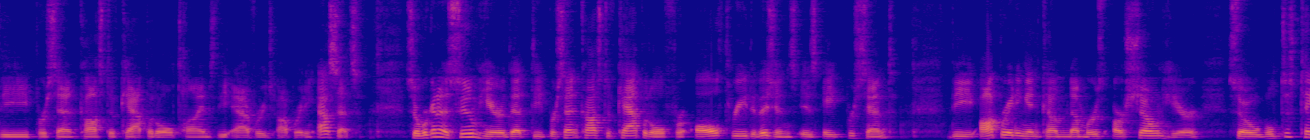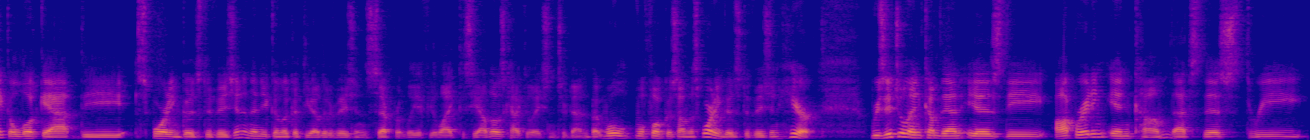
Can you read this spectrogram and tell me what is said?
the percent cost of capital times the average operating assets. So we're going to assume here that the percent cost of capital for all three divisions is 8%. The operating income numbers are shown here. So we'll just take a look at the sporting goods division, and then you can look at the other divisions separately if you like to see how those calculations are done. But we'll, we'll focus on the sporting goods division here. Residual income then is the operating income. That's this three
